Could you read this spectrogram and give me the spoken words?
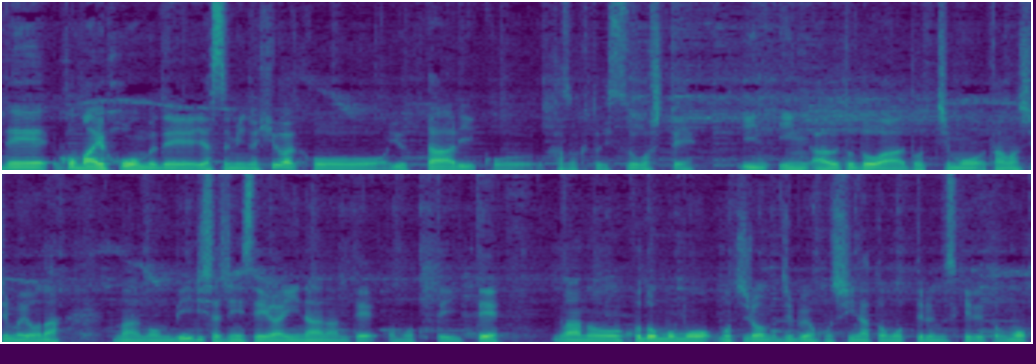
でこうマイホームで休みの日はこうゆったりこう家族と過ごしてインアウトドアどっちも楽しむような、まあのんびりした人生がいいななんて思っていて、まあ、あの子供ももちろん自分欲しいなと思ってるんですけれども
